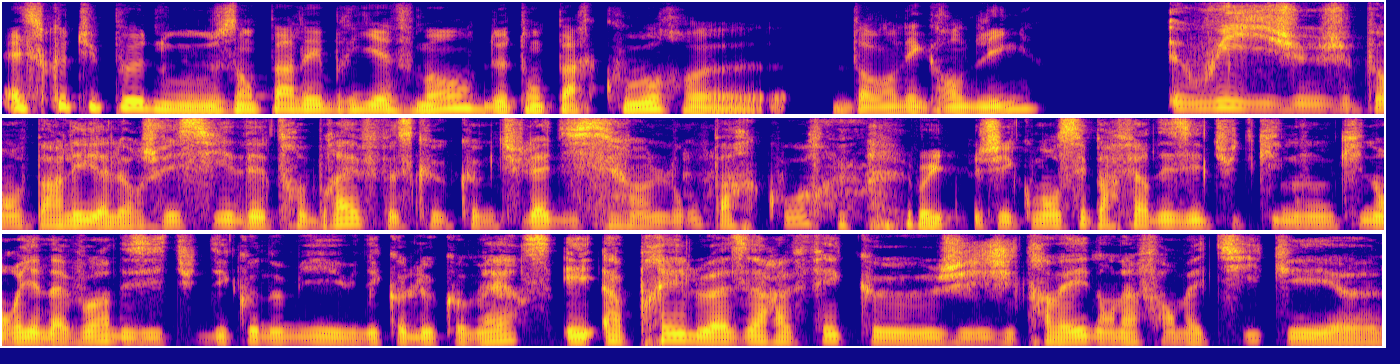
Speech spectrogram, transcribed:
Est-ce que tu peux nous en parler brièvement de ton parcours euh, dans les grandes lignes? Oui, je, je, peux en parler. Alors, je vais essayer d'être bref parce que, comme tu l'as dit, c'est un long parcours. Oui. J'ai commencé par faire des études qui n'ont qui n'ont rien à voir, des études d'économie et une école de commerce. Et après, le hasard a fait que j'ai travaillé dans l'informatique et euh,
